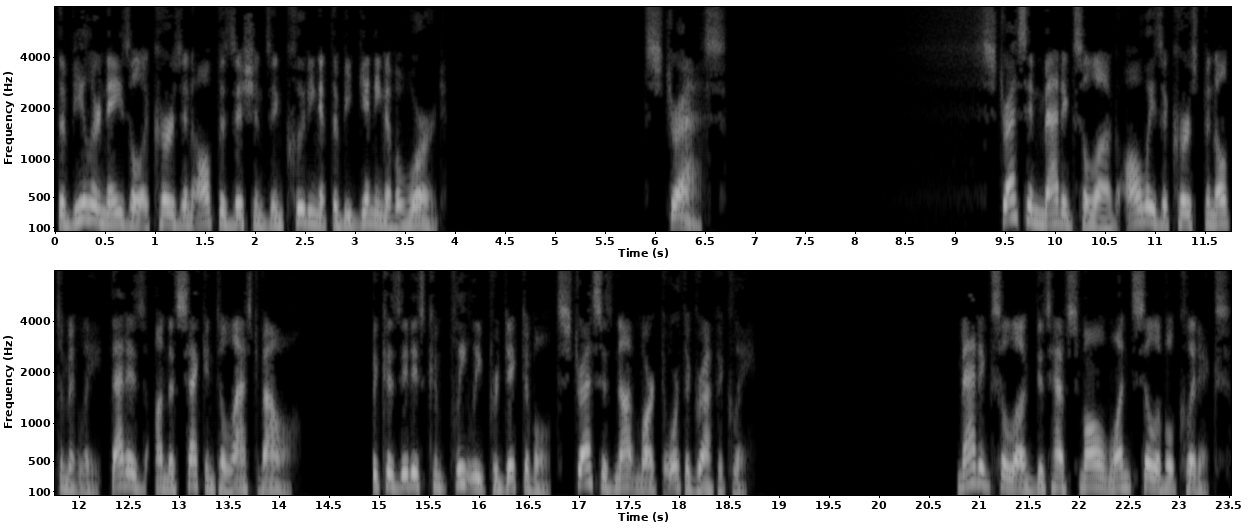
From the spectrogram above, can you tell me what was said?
The velar nasal occurs in all positions including at the beginning of a word. Stress Stress in Matigsalug always occurs penultimately, that is, on the second to last vowel. Because it is completely predictable, stress is not marked orthographically. Matigsalug does have small one-syllable clitics.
